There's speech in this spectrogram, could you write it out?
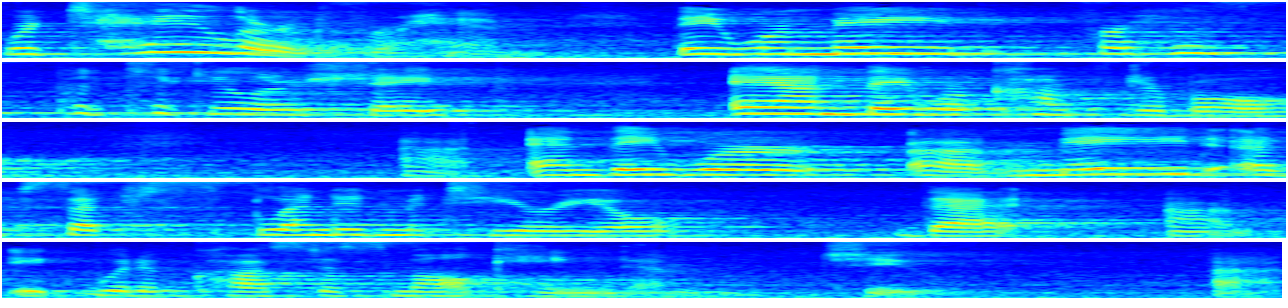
were tailored for him. They were made for his particular shape, and they were comfortable. Uh, and they were uh, made of such splendid material that um, it would have cost a small kingdom to uh,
